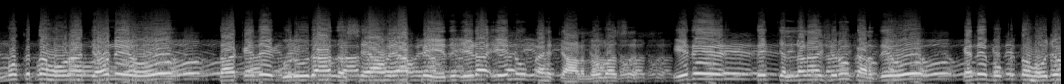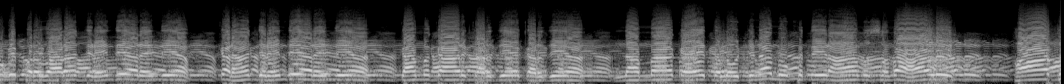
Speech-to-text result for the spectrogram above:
ਮੁਕਤ ਹੋਣਾ ਚਾਹੁੰਦੇ ਹੋ ਤਾਂ ਕਹਿੰਦੇ ਗੁਰੂ ਦਾ ਦੱਸਿਆ ਹੋਇਆ ਭੇਦ ਜਿਹੜਾ ਇਹਨੂੰ ਪਹਿਚਾਣ ਲਓ ਬਸ। ਇਹਦੇ ਤੇ ਚੱਲਣਾ ਸ਼ੁਰੂ ਕਰ ਦਿਓ। ਕਹਿੰਦੇ ਮੁਕਤ ਹੋ ਜਾਓਗੇ, ਪਰਿਵਾਰਾਂ 'ਚ ਰਹਿੰਦੇ ਆ ਰਹਿੰਦੇ ਆ ਘਰਾਂ 'ਚ ਰਹਿੰਦੇ ਆ ਰਹਿੰਦੇ ਆ ਕੰਮਕਾਰ ਕਰਦੇ ਆ ਕਰਦੇ ਆ ਨਾਮਾ ਕਹੇ ਤਲੋਚਨਾ ਮੁਖ ਤੇ RAM ਸੰਭਾਲ। ਹਾਥ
